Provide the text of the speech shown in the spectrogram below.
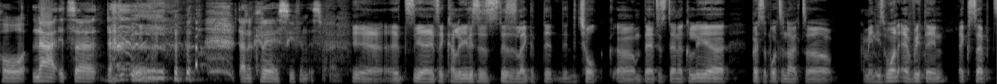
Or nah, it's a Daniel Kaluuya is sweeping this man. Yeah, it's yeah, it's a Kaluuya. This is this is like the the, the chalk um, bet. It's Daniel Kaluuya, best supporting actor. I mean, he's won everything except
